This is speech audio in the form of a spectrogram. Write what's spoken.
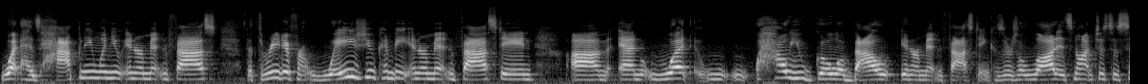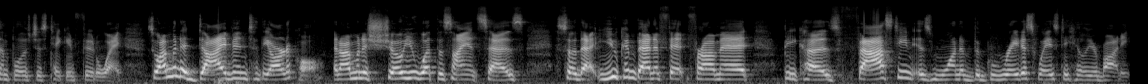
what is happening when you intermittent fast, the three different ways you can be intermittent fasting, um, and what how you go about intermittent fasting because there's a lot it's not just as simple as just taking food away. So i'm going to dive into the article and i'm going to show you what the science says so that you can benefit from it because fasting is one of the greatest ways to heal your body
